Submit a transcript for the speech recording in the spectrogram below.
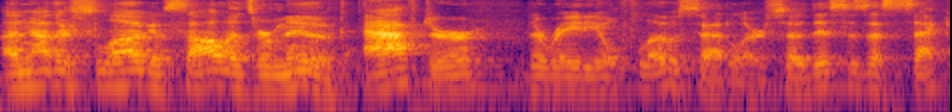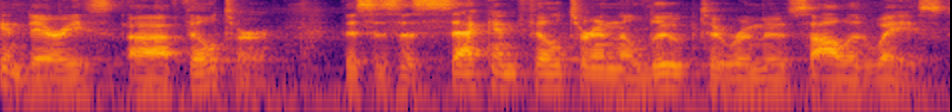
another slug of solids removed after the radial flow settler. So this is a secondary uh, filter. This is a second filter in the loop to remove solid waste.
